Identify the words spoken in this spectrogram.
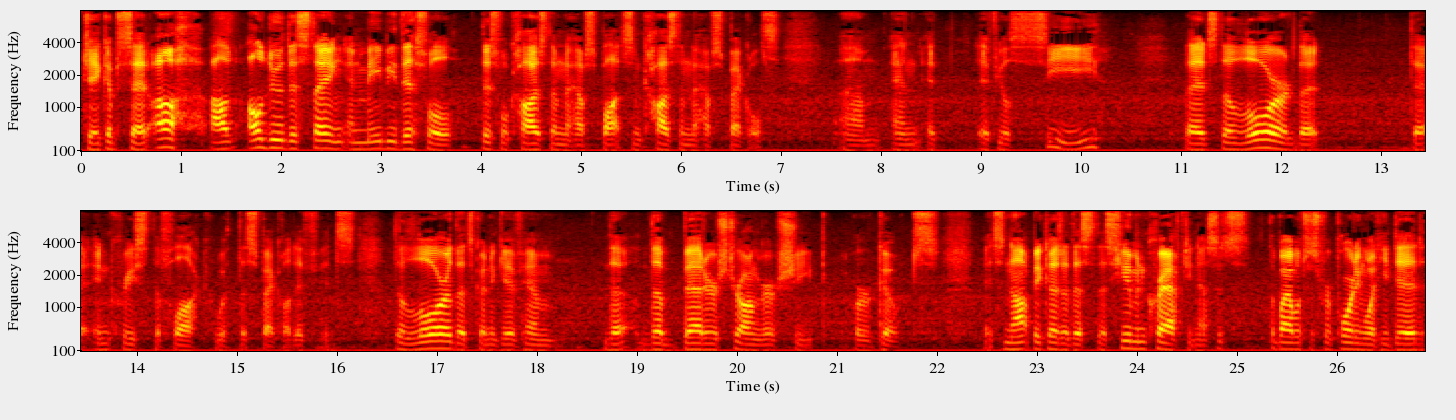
Jacob said, "Oh, I'll I'll do this thing and maybe this will this will cause them to have spots and cause them to have speckles." Um, and it if you'll see that it's the Lord that that increase the flock with the speckled. If it's the Lord that's going to give him the the better, stronger sheep or goats. It's not because of this this human craftiness. It's the Bible's just reporting what he did.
